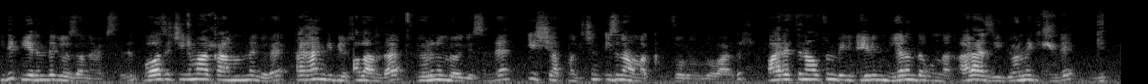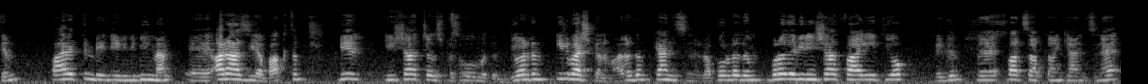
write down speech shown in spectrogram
gidip yerinde gözlemlemek istedim. Boğaziçi İmar Kanunu'na göre herhangi bir alanda, görünüm bölgesinde iş yapmak için izin almak zorunluluğu vardır. Fahrettin Altun Bey'in evinin yanında bulunan araziyi görmek için de gittim. Fahrettin Bey'in evini bilmem. E, araziye baktım. Bir inşaat çalışması olmadığını gördüm. İl başkanımı aradım. Kendisini raporladım. Burada bir inşaat faaliyeti yok dedim ve WhatsApp'tan kendisine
